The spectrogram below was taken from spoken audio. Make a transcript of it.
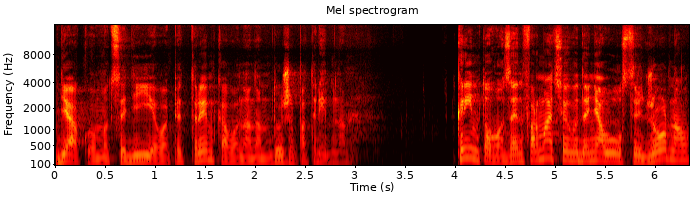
Дякуємо, це дієва підтримка, вона нам дуже потрібна. Крім того, за інформацією видання Wall Street Journal,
